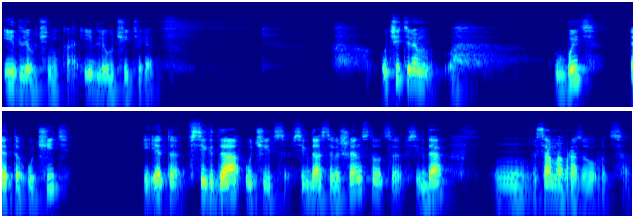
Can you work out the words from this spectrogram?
и для ученика, и для учителя. Учителем быть – это учить, и это всегда учиться, всегда совершенствоваться, всегда самообразовываться.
